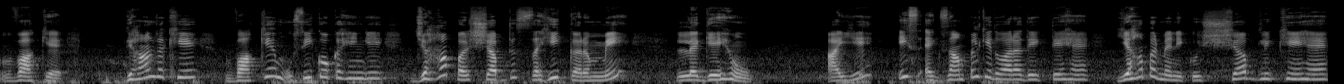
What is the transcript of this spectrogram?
वाक्य। ध्यान रखिए, वाक्य हम उसी को कहेंगे जहाँ पर शब्द सही क्रम में लगे हों। आइए, इस एग्ज़ाम्पल के द्वारा देखते हैं। यहाँ पर मैंने कुछ शब्द लिखे हैं,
